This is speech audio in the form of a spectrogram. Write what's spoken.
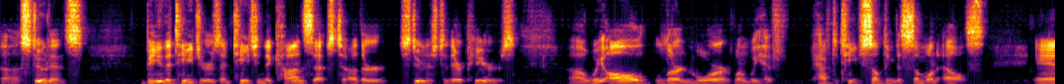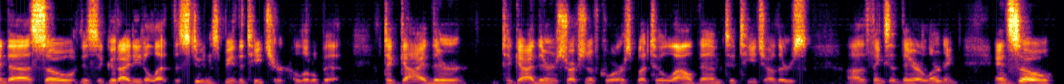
uh, students be the teachers and teaching the concepts to other students, to their peers. Uh, we all learn more when we have, have to teach something to someone else. And uh, so is a good idea to let the students be the teacher a little bit, to guide their to guide their instruction, of course, but to allow them to teach others uh, the things that they are learning. And so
